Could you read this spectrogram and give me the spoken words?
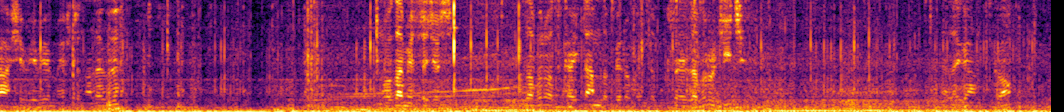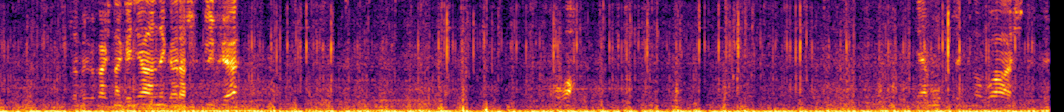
A, się wiebiemy jeszcze na lewy. Bo tam jest przecież zawrotka i tam dopiero będę mógł sobie zawrócić. Elegancko. Żeby jechać na genialny garaż w klifie. Oła. Nie mówcie, no właśnie. ty.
